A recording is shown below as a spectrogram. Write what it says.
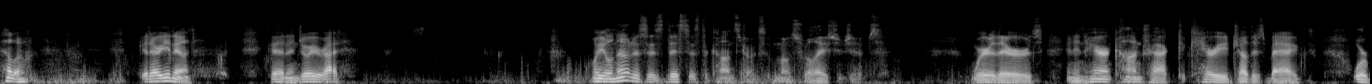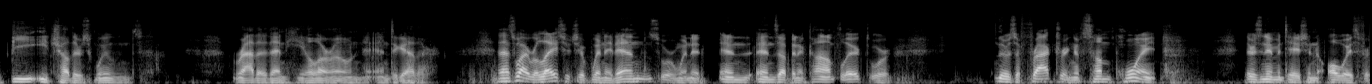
Hello. Good. How are you doing? Good. Enjoy your ride. What you'll notice is this is the constructs of most relationships, where there's an inherent contract to carry each other's bags or be each other's wounds, rather than heal our own and together. And that's why relationship, when it ends or when it end, ends up in a conflict or there's a fracturing of some point, there's an invitation always for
